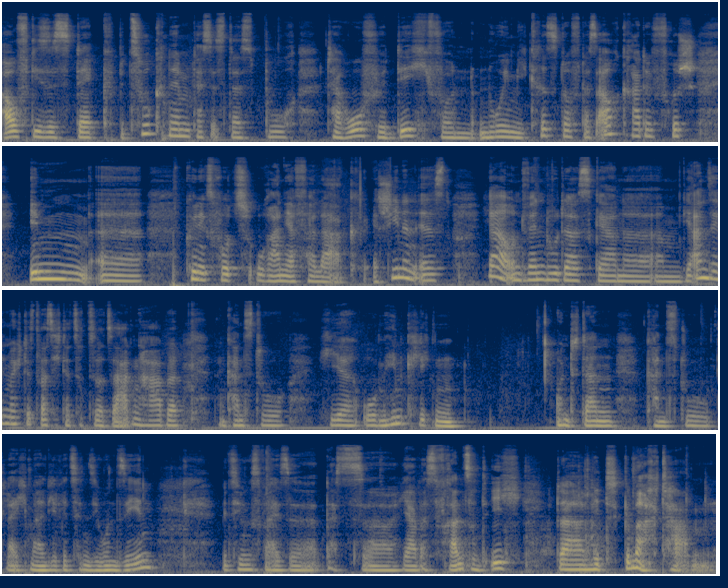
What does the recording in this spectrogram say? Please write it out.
auf dieses Deck Bezug nimmt. Das ist das Buch Tarot für dich von Noemi Christoph, das auch gerade frisch im äh, Königsfurt Urania Verlag erschienen ist. Ja, und wenn du das gerne ähm, dir ansehen möchtest, was ich dazu zu sagen habe, dann kannst du hier oben hinklicken und dann kannst du gleich mal die Rezension sehen, beziehungsweise das, äh, ja, was Franz und ich damit gemacht haben.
